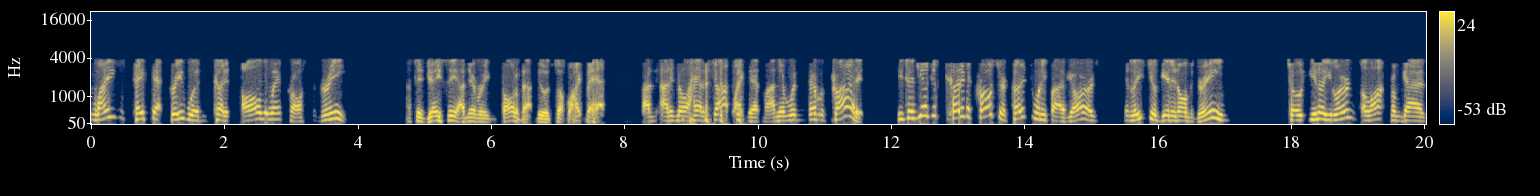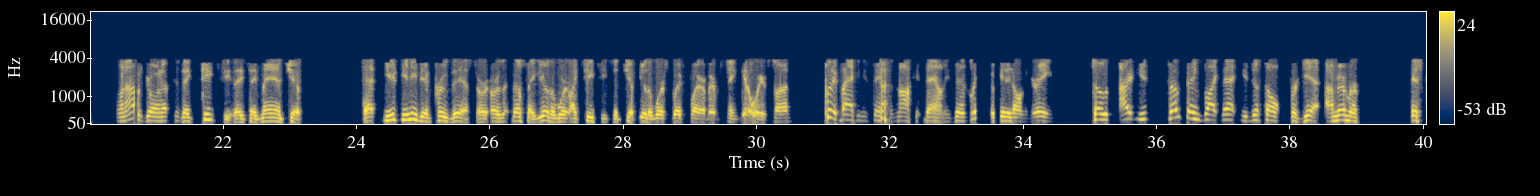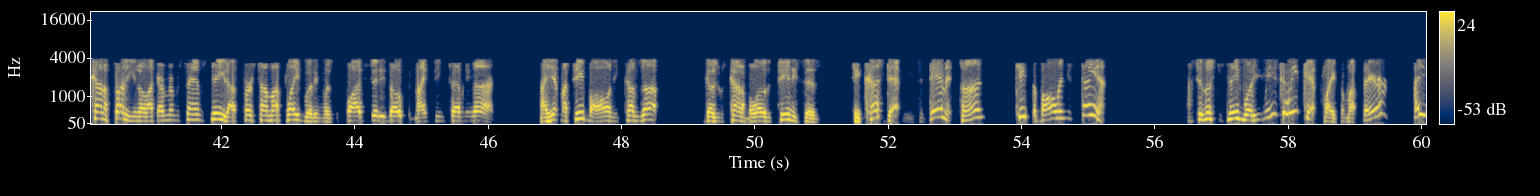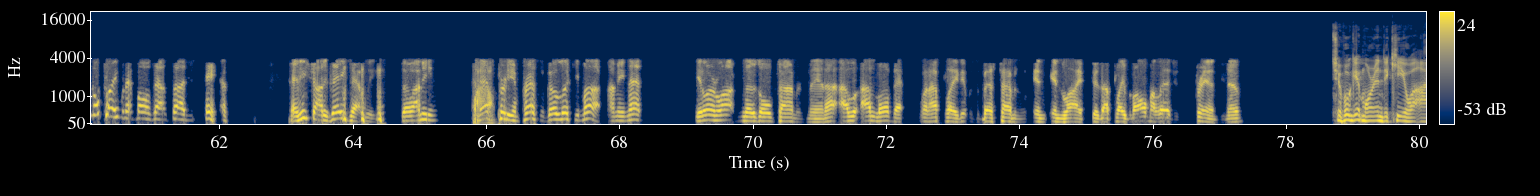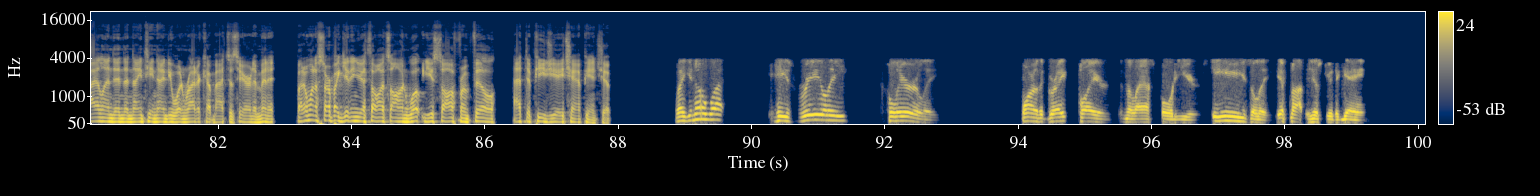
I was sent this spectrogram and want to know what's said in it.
Why don't you just take that three wood and cut it all the way across the green? I said, JC, I never even thought about doing something like that. I, I didn't know I had a shot like that. I never would never tried it. He said, yeah, just cut it across there, cut it 25 yards. At least you'll get it on the green. So, you know, you learn a lot from guys when I was growing up because they teach you. They say, man, Chip, that you you need to improve this, or or they'll say you're the worst. Like Chi Chi said, Chip, you're the worst wedge player I've ever seen. Get over here, son. Put it back in your stance and knock it down. He says, let's go get it on the green. So I you some things like that you just don't forget. I remember it's kind of funny, you know, like I remember Sam Snead. The first time I played with him was the Quad Cities Open, 1979. I hit my tee ball and he comes up because it was kind of below the tee and he says, he cussed at me. He said, damn it, son, keep the ball in your stance. I said, Mr. Snead, what do you mean? He said, we can't play from up there. How you going to play when that ball's outside your stance? And he shot his age that week. So, I mean, wow. that's pretty impressive. Go look him up. I mean, that, you learn a lot from those old timers, man. I, I, I love that when I played. It was the best time in, in, in life because I played with all my legends friends, you know. Chip, we'll get more into Kiawah Island in the 1991 Ryder Cup matches here in a minute, but I want to start by getting your thoughts on what you saw from Phil at the PGA Championship. Well, you know what? He's really clearly one of the great players in the last 40 years, easily, if not the history of the game.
